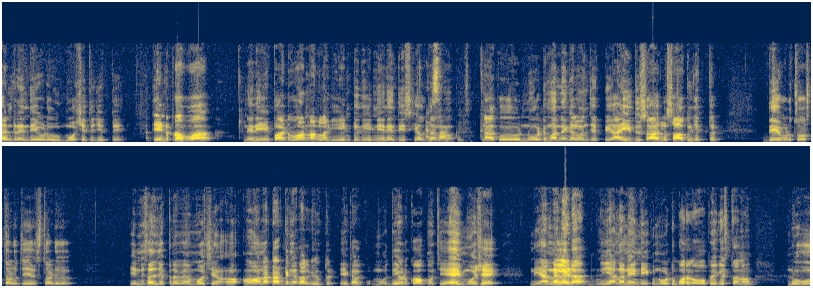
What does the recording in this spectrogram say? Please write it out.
తండ్రి దేవుడు మోషతో చెప్తే అదేంటి ప్రభువా? నేను ఏ పాటి వాడినా నాకు ఏంటిది? నేనేం తీసుకెళ్తాను? నాకు నోటి మందం కలవని చెప్పి ఐదు సార్లు సాకులు చెప్తాడు. దేవుడు చూస్తాడు చేస్తాడు. ఎన్నిసార్లు చెప్పినా మేము మోసే అన్నట్టు అడ్డంగా తలకి చెప్తాడు ఇక దేవుడు కోపం వచ్చి ఏ మోసే నీ అన్నలేడా నీ అన్న నేను నీకు నోటు బొరగా ఉపయోగిస్తాను. నువ్వు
